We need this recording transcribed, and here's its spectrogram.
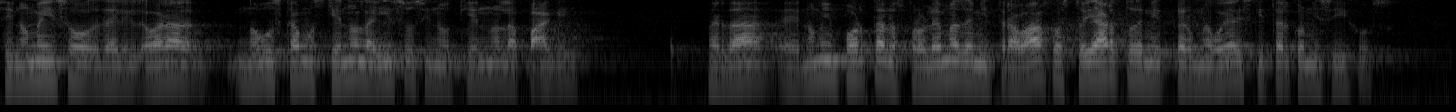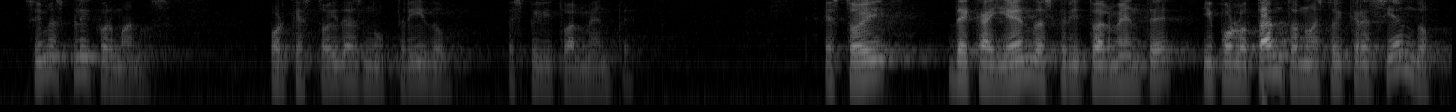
Si no me hizo, ahora no buscamos quién no la hizo, sino quién no la pague. ¿Verdad? Eh, no me importa los problemas de mi trabajo, estoy harto de mi, pero me voy a desquitar con mis hijos. ¿Sí me explico, hermanos? Porque estoy desnutrido espiritualmente. Estoy decayendo espiritualmente y por lo tanto no estoy creciendo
